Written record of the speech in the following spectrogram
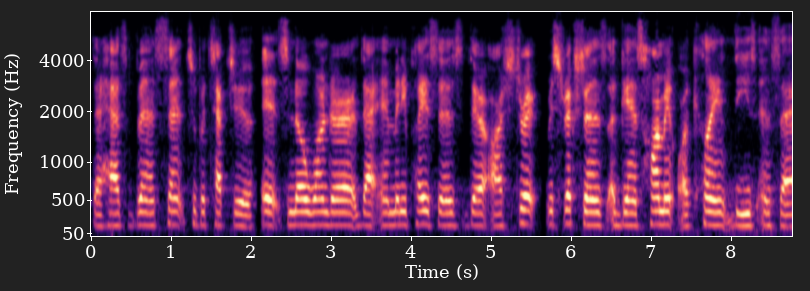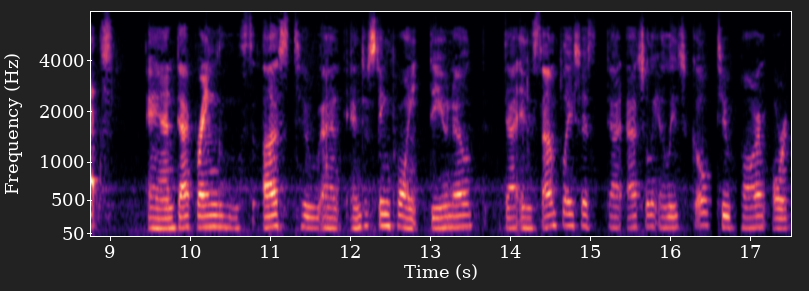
that has been sent to protect you. It's no wonder that in many places there are strict restrictions against harming or killing these insects. And that brings us to an interesting point. Do you know that in some places that actually illegal to harm or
